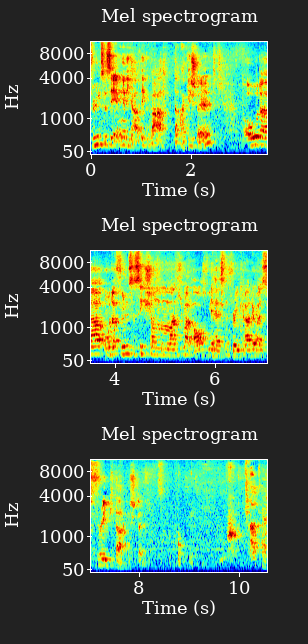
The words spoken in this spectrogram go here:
fühlen Sie sich eigentlich adäquat dargestellt oder, oder fühlen Sie sich schon manchmal auch, wie heißt ein Freak Radio, als Freak dargestellt? Okay.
